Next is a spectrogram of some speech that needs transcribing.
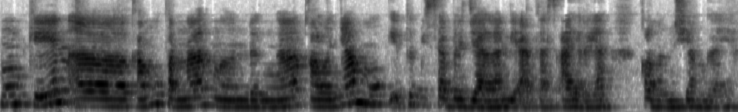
Mungkin uh, kamu pernah mendengar kalau nyamuk itu bisa berjalan di atas air ya, kalau manusia enggak ya.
